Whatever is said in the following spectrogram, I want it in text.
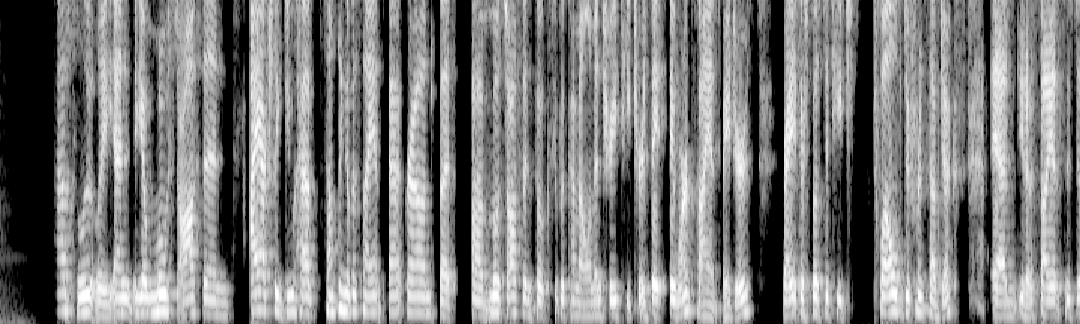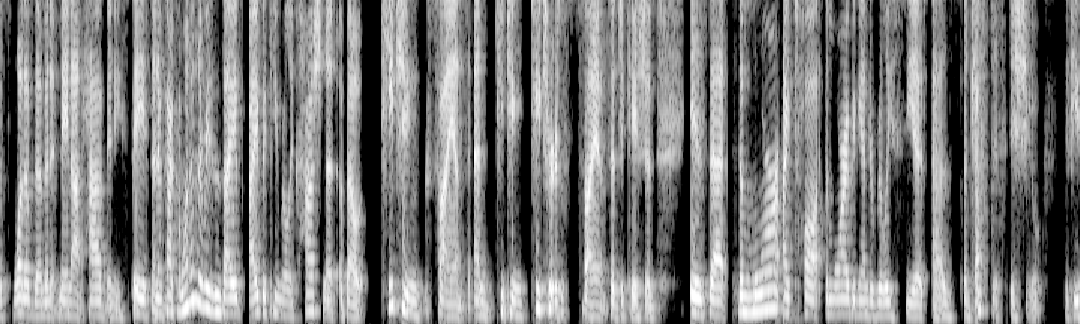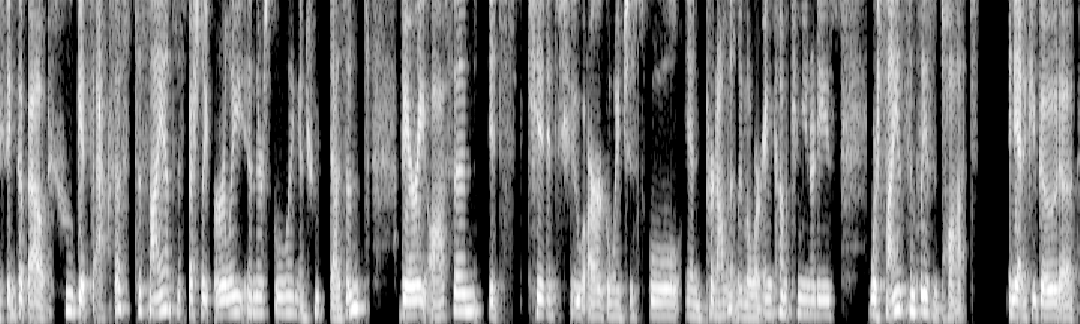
Absolutely, and you know, most often I actually do have something of a science background, but uh, most often folks who become elementary teachers they they weren't science majors, right? They're supposed to teach 12 different subjects and you know science is just one of them and it may not have any space. And in fact one of the reasons i i became really passionate about teaching science and teaching teachers science education is that the more i taught the more i began to really see it as a justice issue if you think about who gets access to science especially early in their schooling and who doesn't very often, it's kids who are going to school in predominantly lower income communities where science simply isn't taught. And yet, if you go to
